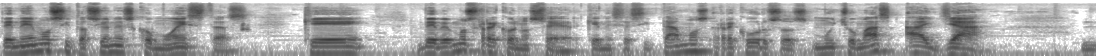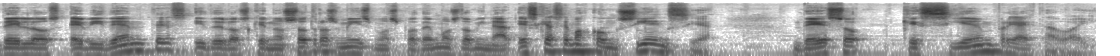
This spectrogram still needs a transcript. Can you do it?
tenemos situaciones como estas, que debemos reconocer que necesitamos recursos mucho más allá de los evidentes y de los que nosotros mismos podemos dominar, es que hacemos conciencia de eso que siempre ha estado ahí.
